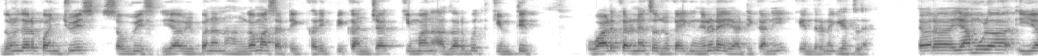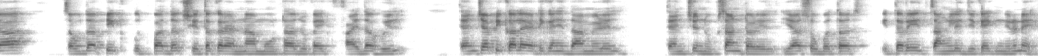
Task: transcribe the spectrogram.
दोन हजार पंचवीस सव्वीस या विपणन हंगामासाठी खरीप पिकांच्या किमान आधारभूत किमतीत वाढ करण्याचा जो काही निर्णय या ठिकाणी केंद्राने घेतलाय. तर यामुळं या चौदा पीक उत्पादक शेतकऱ्यांना मोठा जो काही फायदा होईल त्यांच्या पिकाला या ठिकाणी दाम मिळेल त्यांचे नुकसान टळेल यासोबतच इतरही चांगले जे काही निर्णय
